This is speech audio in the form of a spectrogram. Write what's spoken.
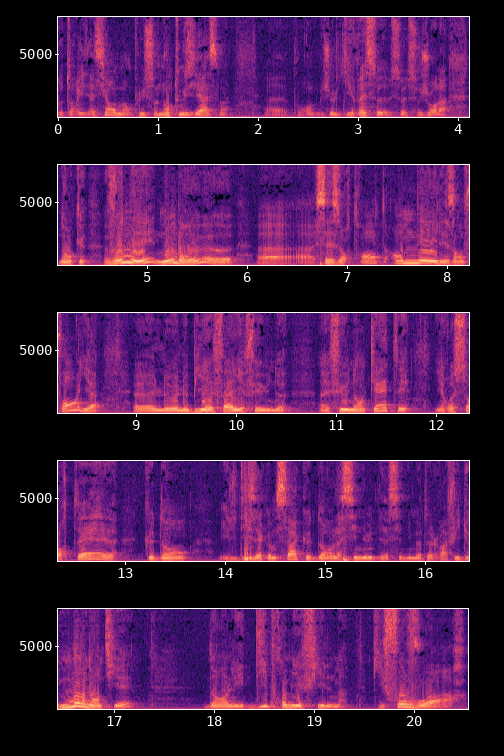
autorisation, mais en plus son enthousiasme, euh, pour, je le dirai ce, jour-là. Donc venez, nombreux, euh, à, 16h30, emmenez les enfants. Il y a, euh, le, BFI a fait, une, a fait une enquête et il ressortait que dans. Il disait comme ça que dans la cinématographie du monde entier, dans les dix premiers films qu'il faut voir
